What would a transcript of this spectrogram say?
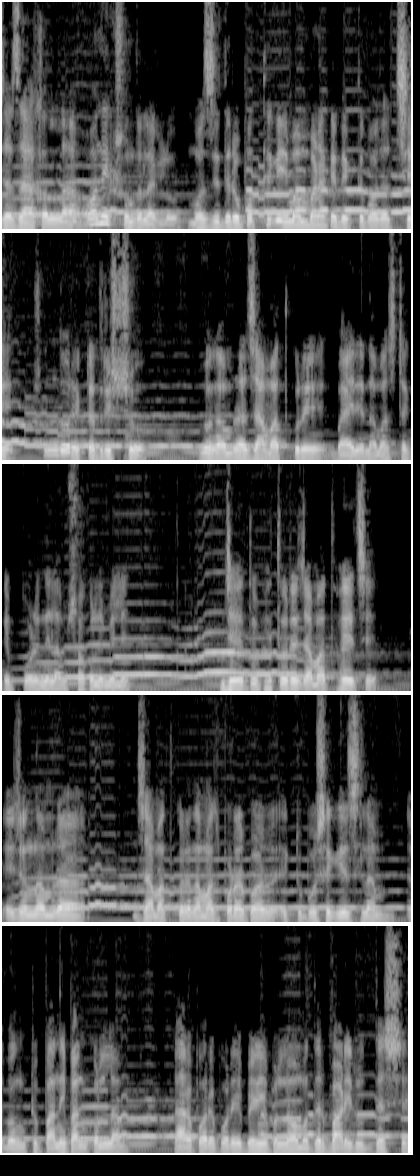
জাজাক আল্লাহ অনেক সুন্দর লাগল। মসজিদের ওপর থেকে ইমাম বাড়াকে দেখতে পাওয়া যাচ্ছে সুন্দর একটা দৃশ্য। এবং আমরা জামাত করে বাইরে নামাজটাকে পড়ে নিলাম সকলে মিলে। যেহেতু ভিতরে জামাত হয়েছে, এই জন্য আমরা জামাত করে নামাজ পড়ার পর একটু বসে গিয়েছিলাম এবং একটু পানি পান করলাম। তারপরে পরে বেরিয়ে পড়লাম আমাদের বাড়ির উদ্দেশ্যে।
